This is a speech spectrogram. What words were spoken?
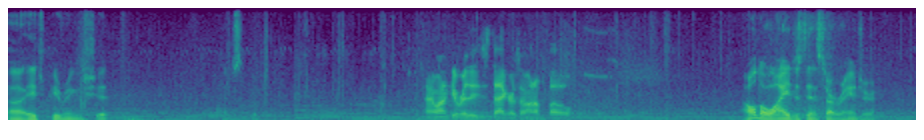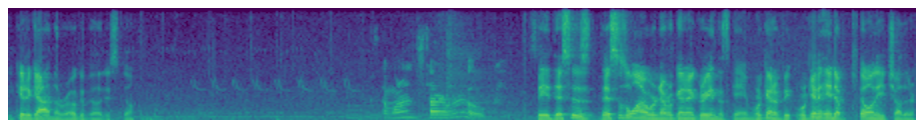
uh, HP ring shit. I want to get rid of these daggers. I want a bow. I don't know why he just didn't start ranger. You could have gotten the rogue ability still. I wanted to start rogue. See, this is this is why we're never gonna agree in this game. We're gonna be we're gonna end up killing each other.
